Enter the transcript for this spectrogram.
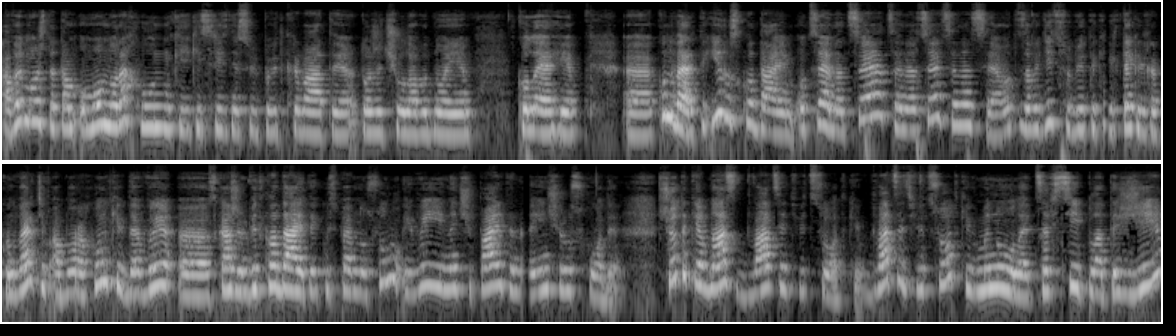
а ви можете там умовно рахунки, якісь різні собі повідкривати, теж чула в одної колеги. Е, конверти і розкладаємо оце на це, це на це, це на це. От заведіть собі таких декілька конвертів або рахунків, де ви, е, скажімо, відкладаєте якусь певну суму і ви її не чіпаєте на інші розходи. Що таке в нас 20%? 20% минуле це всі платежі.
